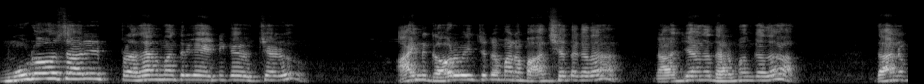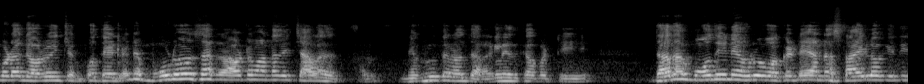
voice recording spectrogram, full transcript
మూడోసారి ప్రధానమంత్రిగా ఎన్నికై వచ్చాడు. ఆయన్ని గౌరవించడం మన బాధ్యత కదా. రాజ్యాంగ ధర్మం కదా. దాన్ని కూడా గౌరవించకపోతే ఎట్లంటే మూడోసారి రావటం అన్నది చాలా నెహ్రూ తర్వాత జరగలేదు కాబట్టి దాదాపు మోదీ నెహ్రూ ఒకటే అన్న స్థాయిలోకి ఇది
